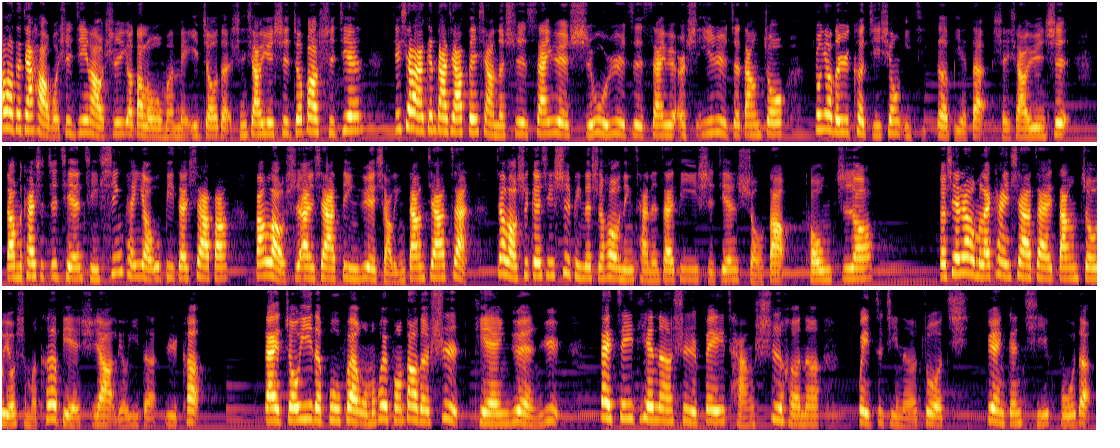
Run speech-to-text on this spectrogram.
Hello，大家好，我是金老师，又到了我们每一周的生肖运势周报时间。接下来跟大家分享的是三月十五日至三月二十一日这当中重要的日课吉凶以及个别的生肖运势。在我们开始之前，请新朋友务必在下方帮老师按下订阅、小铃铛加赞，这样老师更新视频的时候，您才能在第一时间收到通知哦。首先，让我们来看一下在当周有什么特别需要留意的日课。在周一的部分，我们会逢到的是天愿日，在这一天呢是非常适合呢为自己呢做祈愿跟祈福的。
